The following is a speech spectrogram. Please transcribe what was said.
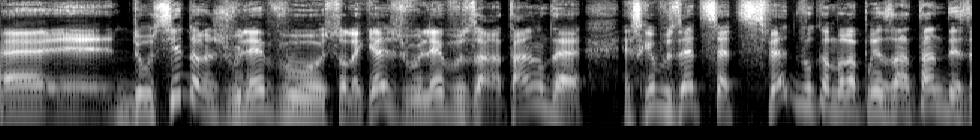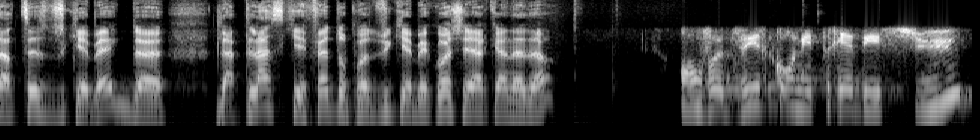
euh, dossier dont je voulais vous, sur lequel je voulais vous entendre. euh, Est-ce que vous êtes satisfaite, vous, comme représentante des artistes du Québec, de, de la place qui est faite aux produits québécois chez Air Canada? On va dire qu'on est très déçus.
